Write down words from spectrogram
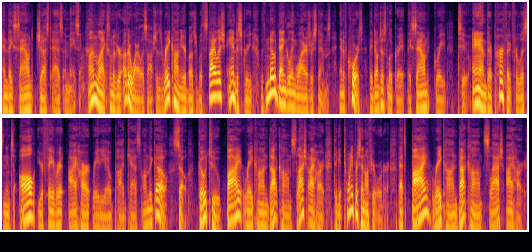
and they sound just as amazing. Unlike some of your other wireless options, Raycon earbuds are both stylish and discreet, with no dangling wires or stems. And of course, they don't just look great, they sound great too. And they're perfect for listening to all your favorite iHeartRadio podcasts on the go. So go to buyraycon.com slash iHeart to get 20% off your order. That's buyraycon.com slash iHeart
